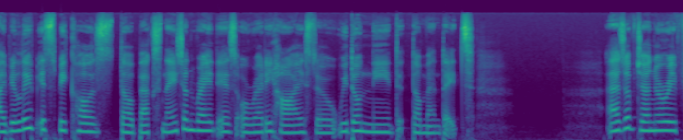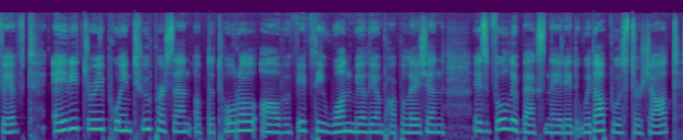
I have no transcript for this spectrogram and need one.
I believe it's because the vaccination rate is already high, so we don't need the mandates. As of January 5th, 83.2% of the total of 51 million population is fully vaccinated without booster shot,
